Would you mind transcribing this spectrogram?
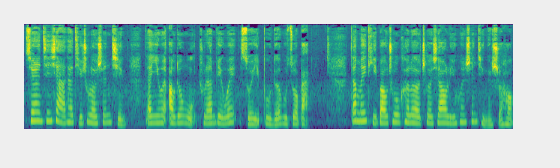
虽然今夏他提出了申请，但因为奥多姆突然病危，所以不得不作罢。当媒体爆出科勒撤销离婚申请的时候，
